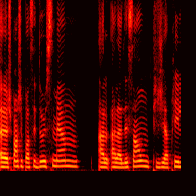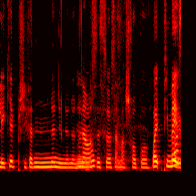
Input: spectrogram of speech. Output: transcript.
Euh, je pense que j'ai passé deux semaines à, à la descendre, puis j'ai appelé l'équipe, puis j'ai fait non, non, non, non, non, Non, non. c'est ça, ça marchera pas. Ouais, puis moi, Mais,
